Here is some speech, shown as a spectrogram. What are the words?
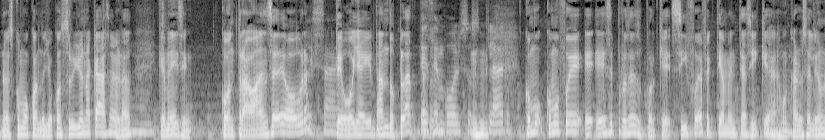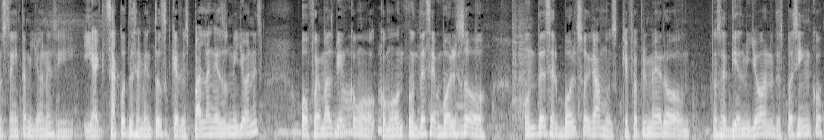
No es como cuando yo construyo una casa, ¿verdad? Que me dicen, contra avance de obra, Exacto. te voy a ir dando plata. Desembolsos, claro. ¿Cómo, ¿Cómo fue e- ese proceso? Porque sí fue efectivamente así, que a Juan Carlos salieron los 30 millones y, y hay sacos de cementos que respaldan esos millones, o fue más bien No. como, como un, un desembolso, un desembolso, digamos, que fue primero, no sé, 10 millones, después 5,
